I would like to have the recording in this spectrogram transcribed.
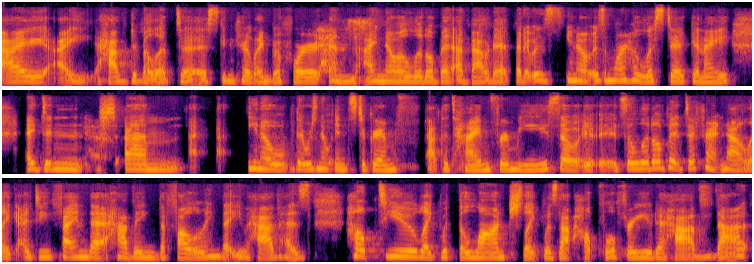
I, I have developed a skincare line before, yes. and I know a little bit about it. But it was, you know, it was more holistic, and I, I didn't. Um, you know, there was no Instagram at the time for me. So it, it's a little bit different now. Like, I do find that having the following that you have has helped you, like with the launch. Like, was that helpful for you to have that?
